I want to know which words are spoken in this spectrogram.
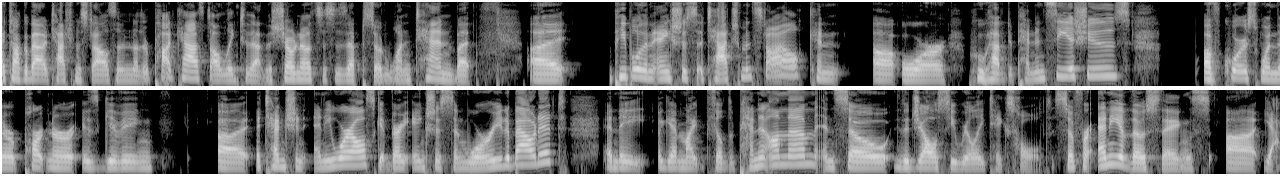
I talk about attachment styles in another podcast. I'll link to that in the show notes. This is episode 110. But uh, people with an anxious attachment style can, uh, or who have dependency issues, of course, when their partner is giving uh, attention anywhere else, get very anxious and worried about it. And they, again, might feel dependent on them. And so the jealousy really takes hold. So for any of those things, uh, yeah,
